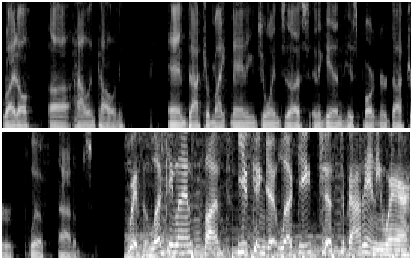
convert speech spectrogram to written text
right off uh, Highland Colony. And Dr. Mike Manning joins us. And again, his partner, Dr. Cliff Adams. With the Lucky Land slots, you can get lucky just about anywhere.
